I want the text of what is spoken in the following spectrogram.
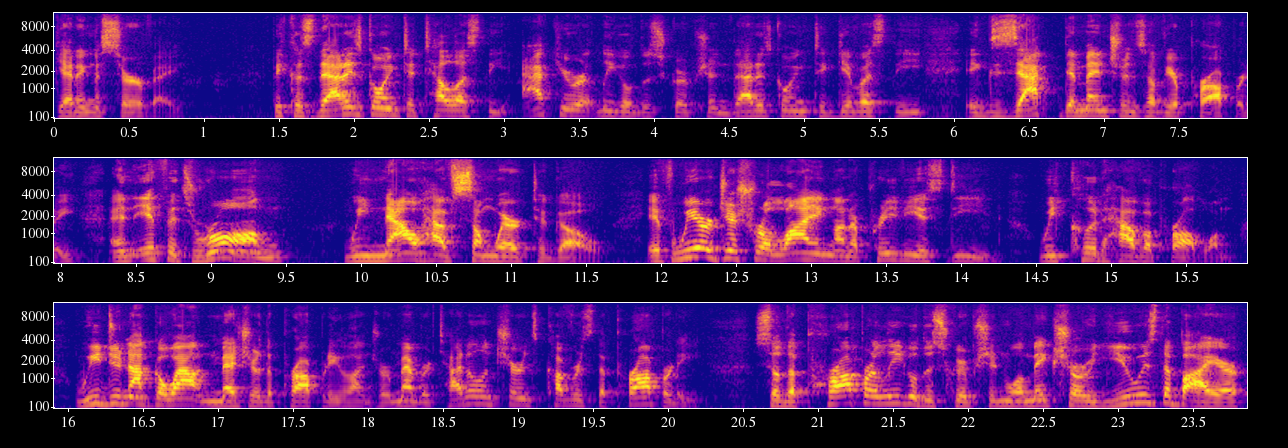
getting a survey because that is going to tell us the accurate legal description. That is going to give us the exact dimensions of your property. And if it's wrong, we now have somewhere to go. If we are just relying on a previous deed, we could have a problem. We do not go out and measure the property lines. Remember, title insurance covers the property. So the proper legal description will make sure you as the buyer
